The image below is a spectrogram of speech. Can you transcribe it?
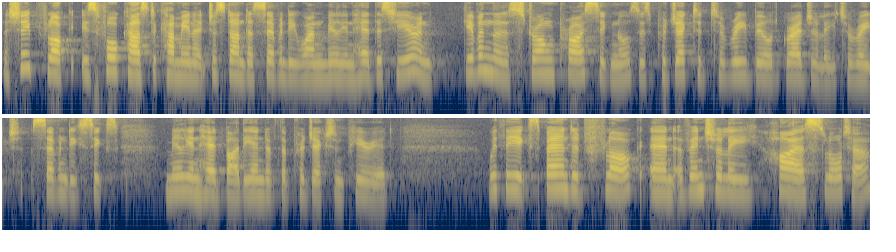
The sheep flock is forecast to come in at just under 71 million head this year and given the strong price signals is projected to rebuild gradually to reach 76 million head by the end of the projection period. With the expanded flock and eventually higher slaughter,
